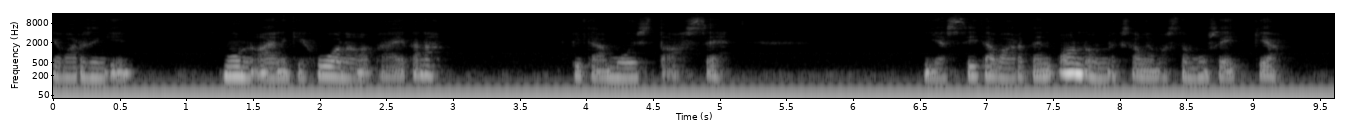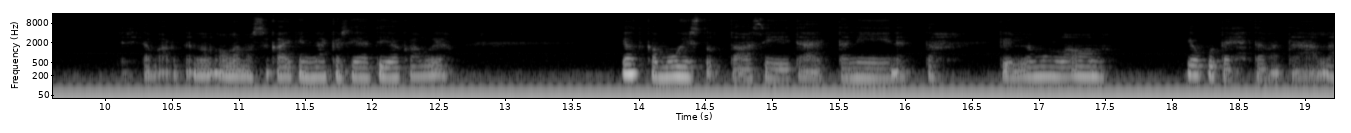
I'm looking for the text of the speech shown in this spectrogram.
Ja varsinkin mun ainakin huonona päivänä pitää muistaa se. Ja sitä varten on onneksi olemassa musiikkia. Sitä varten on olemassa kaiken näköisiä työkaluja, jotka muistuttaa siitä, että niin, että kyllä mulla on joku tehtävä täällä.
